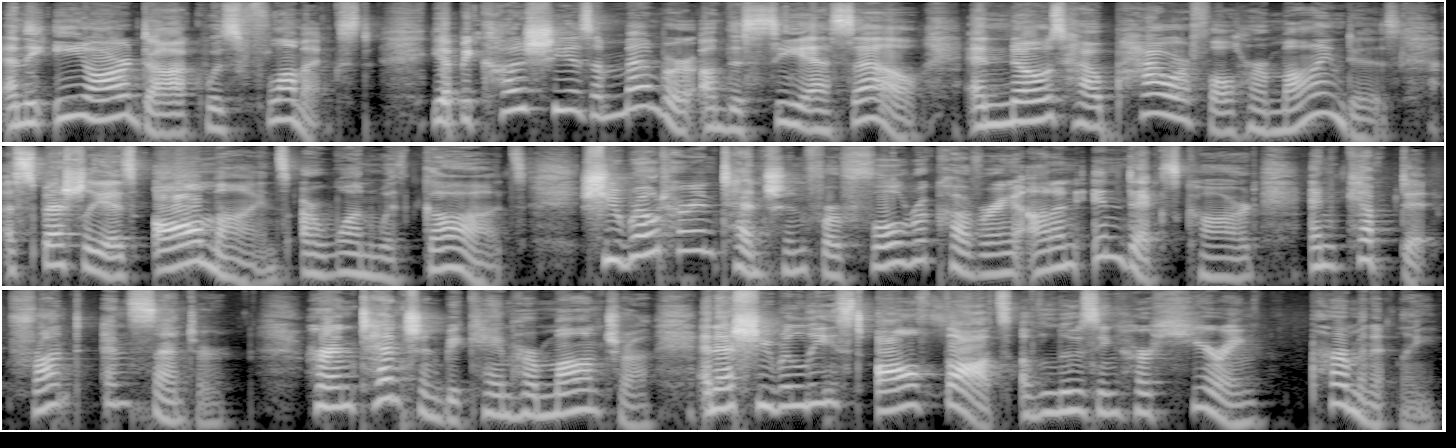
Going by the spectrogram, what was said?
and the ER doc was flummoxed. Yet, because she is a member of the CSL and knows how powerful her mind is, especially as all minds are one with God's, she wrote her intention for full recovery on an index card and kept it front and center. Her intention became her mantra, and as she released all thoughts of losing her hearing permanently,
